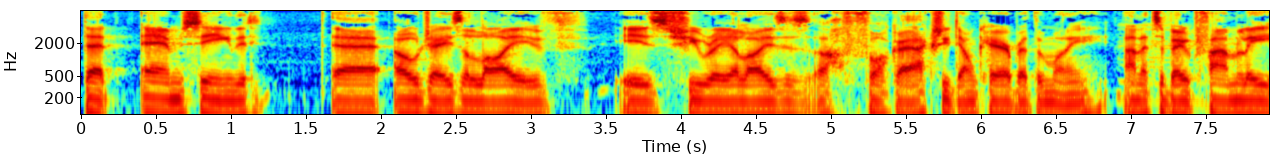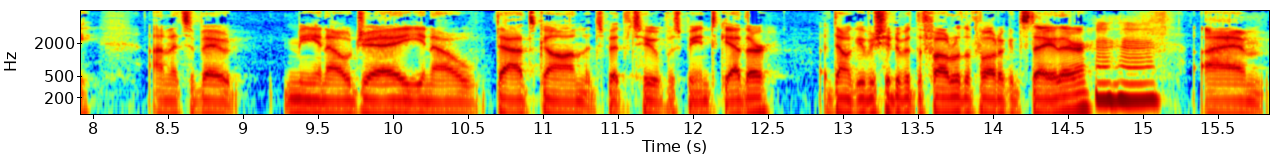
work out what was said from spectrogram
that Em seeing that uh, OJ's alive is she realizes, oh fuck, I actually don't care about the money, and it's about family, and it's about me and OJ. You know, Dad's gone. It's about the two of us being together. I don't give a shit about the photo. The photo can stay there. Mm-hmm. Um,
